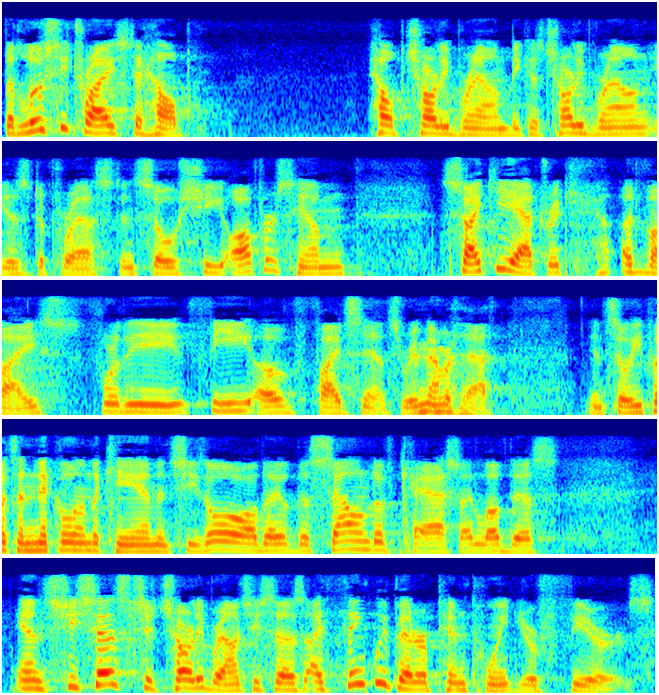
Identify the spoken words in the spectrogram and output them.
But Lucy tries to help help Charlie Brown because Charlie Brown is depressed, and so she offers him psychiatric advice for the fee of five cents. Remember that. And so he puts a nickel in the can, and she's, oh, the, the sound of cash. I love this. And she says to Charlie Brown, she says, I think we better pinpoint your fears.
